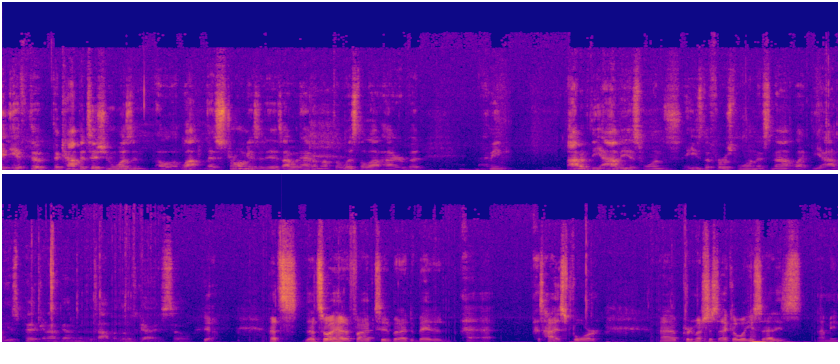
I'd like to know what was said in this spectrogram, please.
If the, the competition wasn't a lot as strong as it is, I would have him up the list a lot higher. But I mean, out of the obvious ones, he's the first one that's not like the obvious pick, and I've got him at the top of those guys. So yeah, That's that's who I had at five too, but I debated at, as high as four. Uh, pretty much just echo what you said. He's, I mean,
